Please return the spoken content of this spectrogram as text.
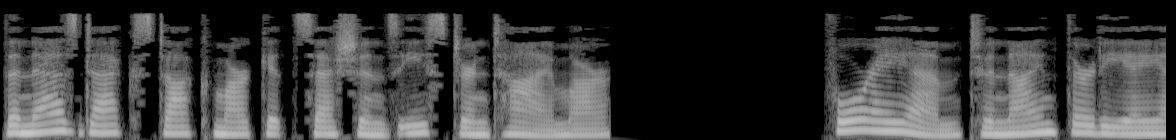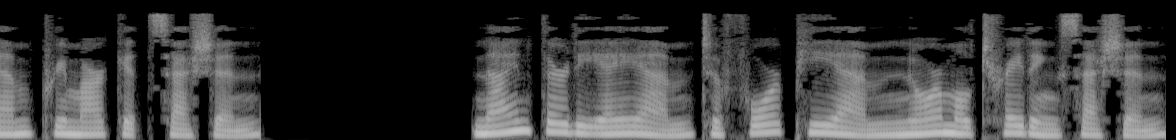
The Nasdaq stock market sessions Eastern Time are 4 a.m. to 9:30 a.m. pre-market session, 9:30 a.m. to 4 p.m. normal trading session,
